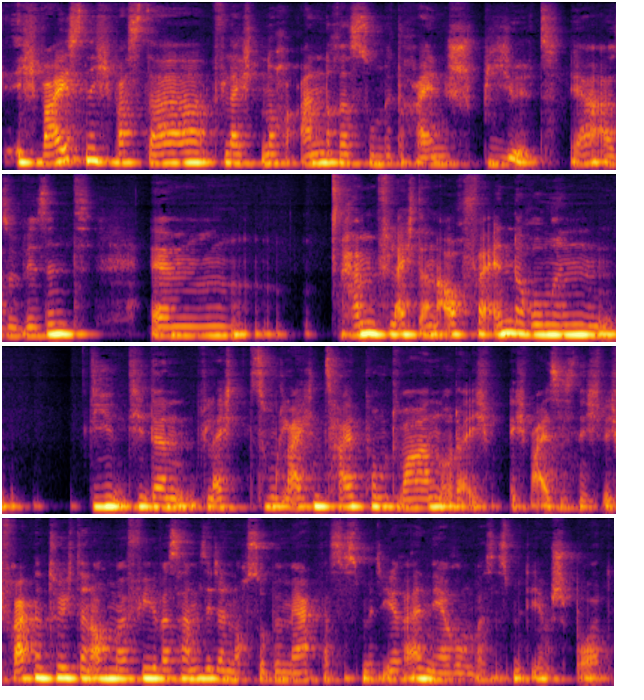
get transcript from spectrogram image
ich weiß nicht, was da vielleicht noch anderes so mit reinspielt. Ja, also wir sind, ähm, haben vielleicht dann auch Veränderungen die, die dann vielleicht zum gleichen Zeitpunkt waren oder ich, ich weiß es nicht. Ich frage natürlich dann auch mal viel, was haben Sie denn noch so bemerkt, was ist mit Ihrer Ernährung, was ist mit Ihrem Sport,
